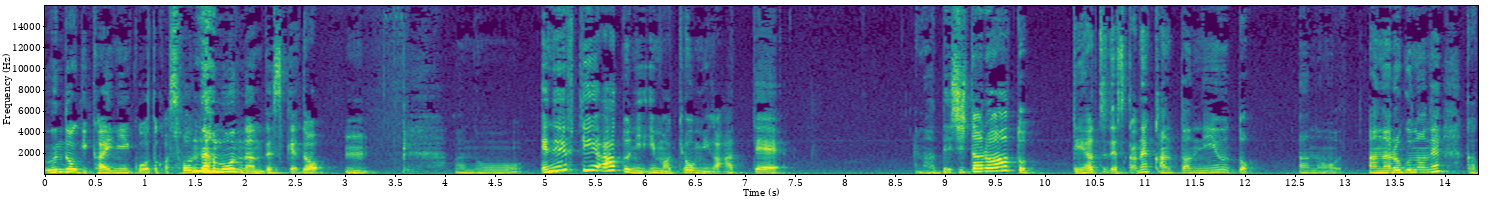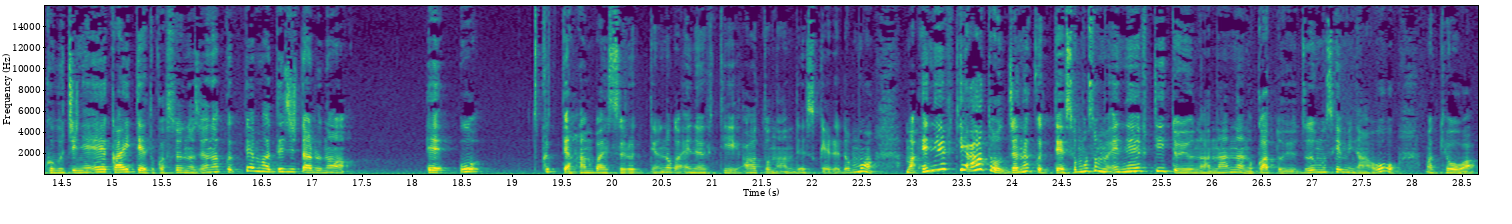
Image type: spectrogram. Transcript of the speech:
運動着買いに行こうとか、そんなもんなんですけど、うん。あの、NFT アートに今興味があって、まあデジタルアートってやつですかね、簡単に言うと。あの、アナログのね、額縁に絵描いてとかそういうのじゃなくて、まあデジタルの絵を作って販売するっていうのが NFT アートなんですけれども、まあ、NFT アートじゃなくてそもそも NFT というのは何なのかという Zoom セミナーを、まあ、今日は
